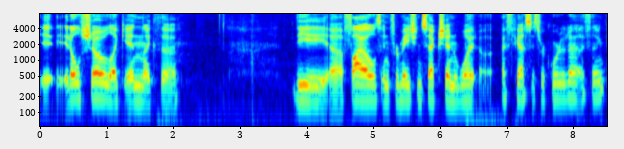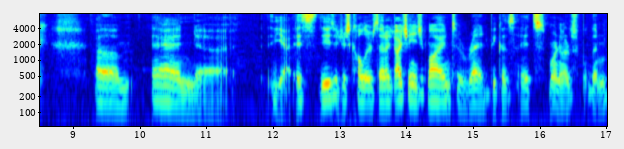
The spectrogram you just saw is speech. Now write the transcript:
it, will show like in like the the uh, files information section what uh, FPS it's recorded at, I think, um, and uh, yeah, it's these are just colors that I, I changed mine to red because it's more noticeable than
